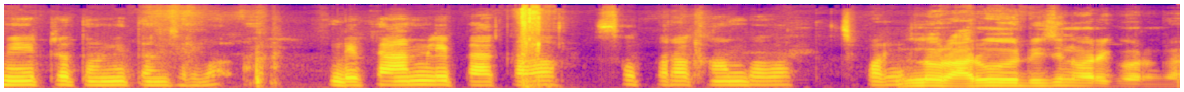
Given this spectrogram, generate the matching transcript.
metre தொண்ணூத்தஞ்சு ரூபா. இப்படி ஃபேமிலி பேக்கா சூப்பராக காம்போவா வச்சு போடலாம். இதுல ஒரு அறுபது டிசைன் வரைக்கும் வருங்க.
